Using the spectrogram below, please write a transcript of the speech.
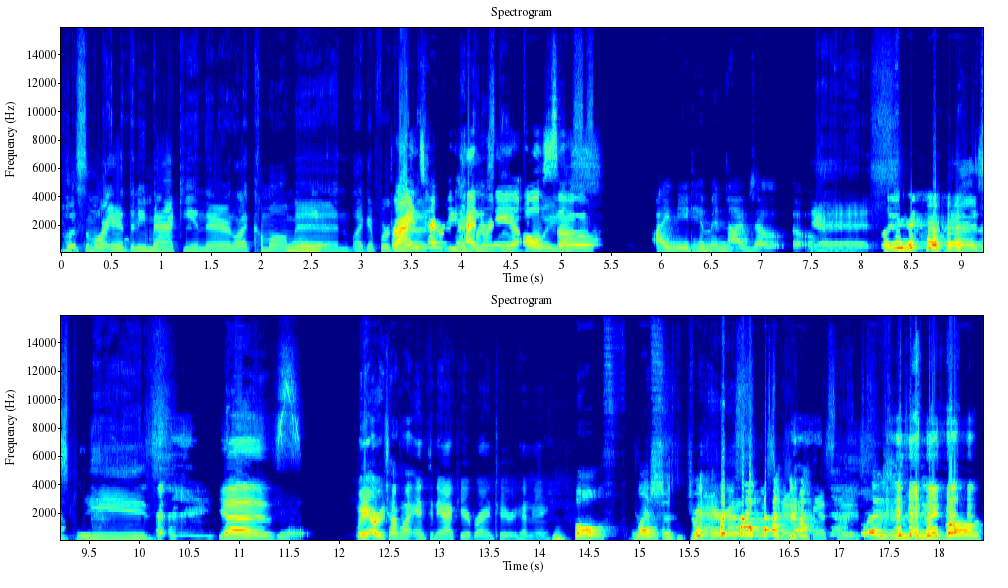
Put some more Anthony Mackie in there. Like, come on, man. Like, if we're Brian Tyree Henry also I need him in Knives Out though. Yes. yes, please. yes. Wait, are we talking about Anthony Mackie or Brian Tyree Henry? Both. both. Let's just let's manifest this. Let's just do both.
